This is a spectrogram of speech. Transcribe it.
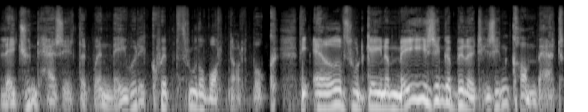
Legend has it that when they were equipped through the Wotnot book, the elves would gain amazing abilities in combat.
